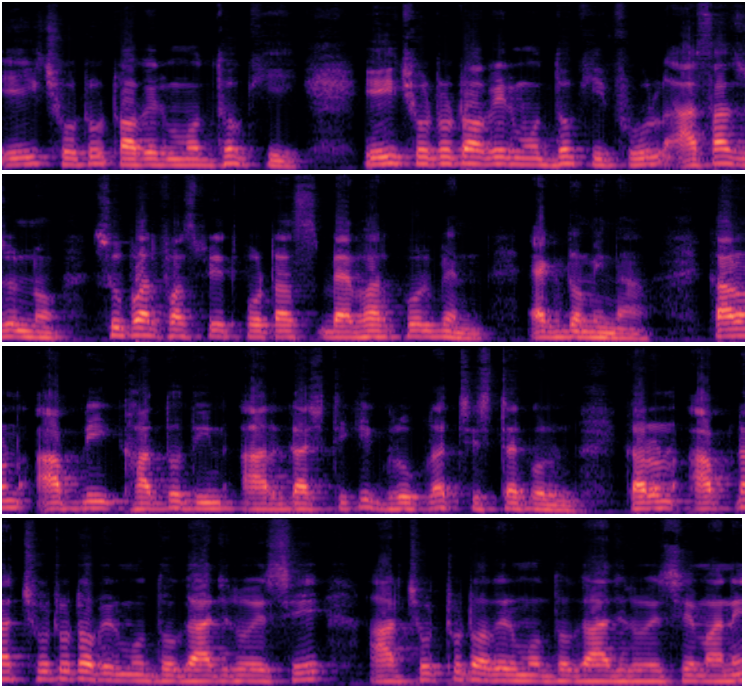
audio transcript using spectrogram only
এই ছোট টবের মধ্যে কি? এই ছোট টবের মধ্যে কি ফুল আসার জন্য সুপার ফসফেট পটাশ ব্যবহার করবেন? একদমই না। কারণ আপনি খাদ্য দিন আর গাছটিকে গ্রো করার চেষ্টা করুন। কারণ আপনার ছোট টবের মধ্যে গাছ রয়েছে আর ছোট্ট টবের মধ্যে গাছ রয়েছে মানে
